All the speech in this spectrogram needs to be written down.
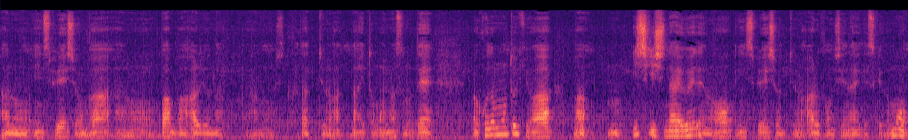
あのインスピレーションがあのバンバンあるようなあの方っていうのはないと思いますのでまあ、子供の時は、まあ、意識しない上でのインスピレーションっていうのはあるかもしれないですけども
